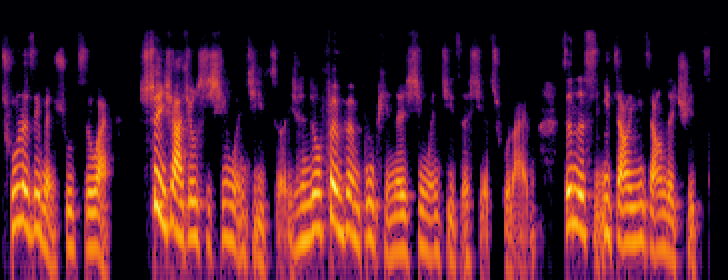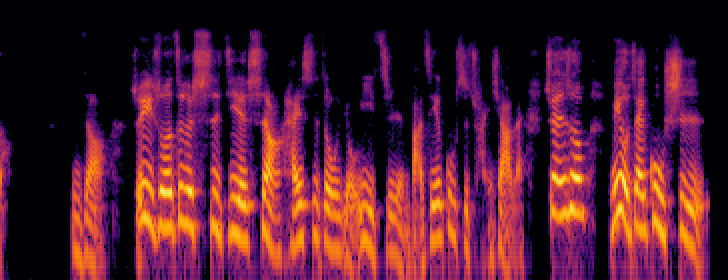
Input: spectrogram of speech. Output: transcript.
除了这本书之外，剩下就是新闻记者，很多愤愤不平的新闻记者写出来的，真的是一张一张的去找，你知道。所以说，这个世界上还是这种有意之人把这些故事传下来。虽然说没有在故事，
